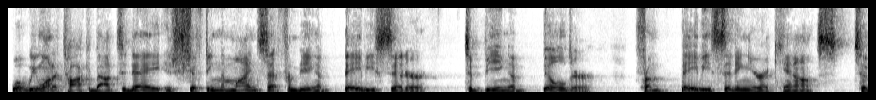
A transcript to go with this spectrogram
what we want to talk about today is shifting the mindset from being a babysitter to being a builder, from babysitting your accounts to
